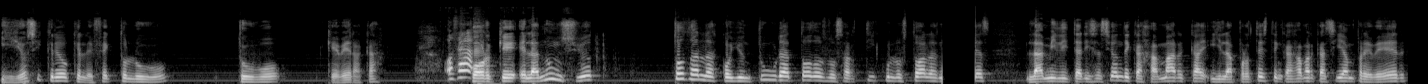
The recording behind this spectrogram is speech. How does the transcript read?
Y yo sí creo que el efecto Lugo tuvo que ver acá. O sea, Porque el anuncio, toda la coyuntura, todos los artículos, todas las noticias, la militarización de Cajamarca y la protesta en Cajamarca hacían prever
